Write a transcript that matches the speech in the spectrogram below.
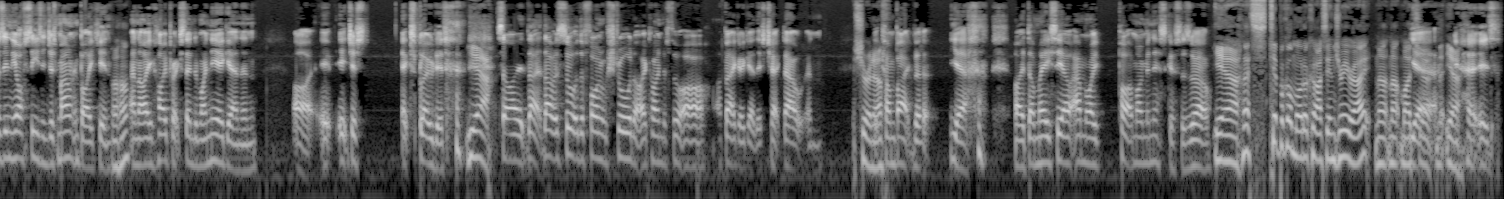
was in the off season just mountain biking, Uh-huh. and I hyperextended my knee again, and uh, it it just exploded. Yeah. so I, that that was sort of the final straw that I kind of thought, oh, I better go get this checked out, and Sure enough. come back that yeah, I had done my ACL and my part of my meniscus as well. Yeah, that's typical motocross injury, right? Not not much. Yeah, uh, yeah, it is.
